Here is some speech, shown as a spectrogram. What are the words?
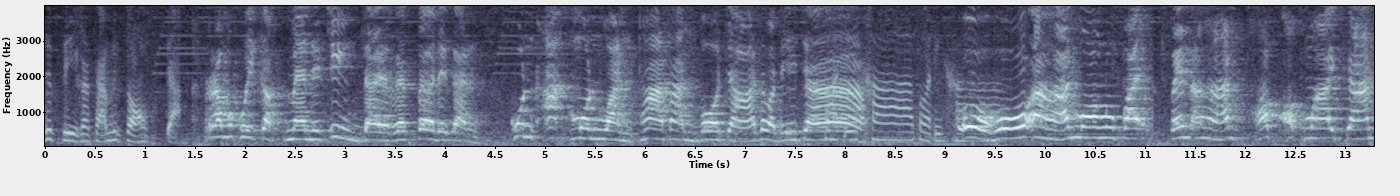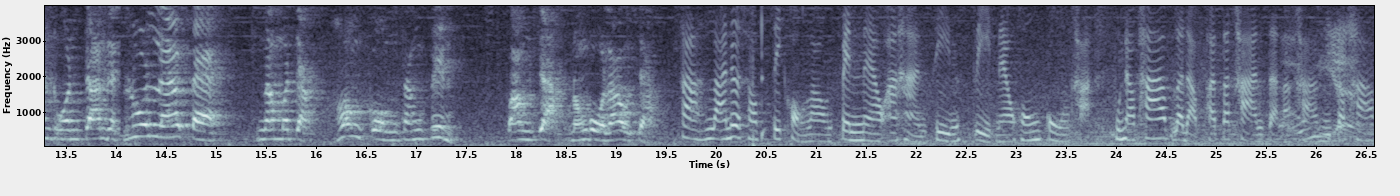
34 กับ 32 จ้ะ เรามาคุยกับ Managing Director ด้วยกัน คุณอมนวันพาทานโบจ๋าสวัสดีจ้า สวัสดีค่ะ สวัสดีค่ะ โอ้โห อาหารมองลงไป เป็นอาหารท็อปออฟมายจานด่วนจานเด็ดล้วนแล้วแต่นำมาจากฮ่องกงทั้งสิ้น ฟังจากน้องโบเล่าจ้ะ ค่ะ ร้านเดอะช็อปสติ๊กของเราเป็นแนวอาหารจีนสตรีทแนวฮ่องกงค่ะ คุณภาพระดับพัตตาคารแต่ราคามิตรภาพ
